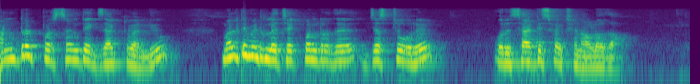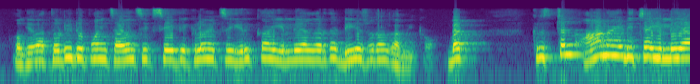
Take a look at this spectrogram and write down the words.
ஹண்ட்ரட் பர்சன்ட் எக்ஸாக்ட் வேல்யூ மல்டிமீட்டரில் செக் பண்ணுறது ஜஸ்ட் ஒரு ஒரு சாட்டிஸ்ஃபேக்ஷன் அவ்வளோதான் ஓகேவா thirty two point seven six eight kilohertz இருக்கா இல்லையாங்கிறத டிஎஸ்ஓ தான் காமிக்கும். பட் கிறிஸ்டல் ஆன் ஆகிடுச்சா இல்லையா?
